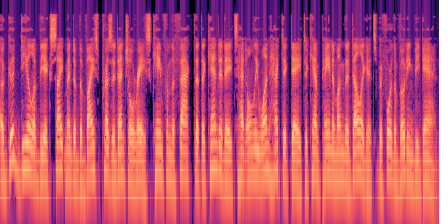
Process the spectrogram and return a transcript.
A good deal of the excitement of the vice presidential race came from the fact that the candidates had only one hectic day to campaign among the delegates before the voting began.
